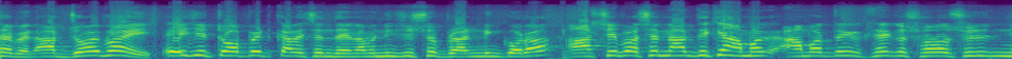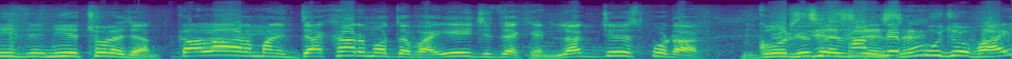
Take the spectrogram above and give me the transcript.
সেভেন আর জয় ভাই এই যে টপ এড কালেকশন দেন আমি নিজস্ব ব্র্যান্ডিং করা। আশেপাশে না দেখে আমার আমাদের থেকে সরাসরি নিয়ে চলে যান। কালার মানে দেখার মতো ভাই এই যে দেখেন লাক্সারিয়াস প্রোডাক্ট সামনে হ্যাঁ? পুজো ভাই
